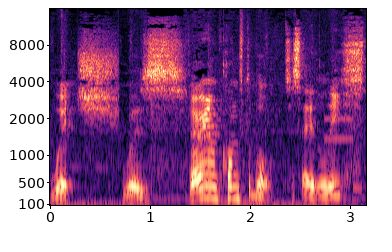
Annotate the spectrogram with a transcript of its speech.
which was very uncomfortable to say the least.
